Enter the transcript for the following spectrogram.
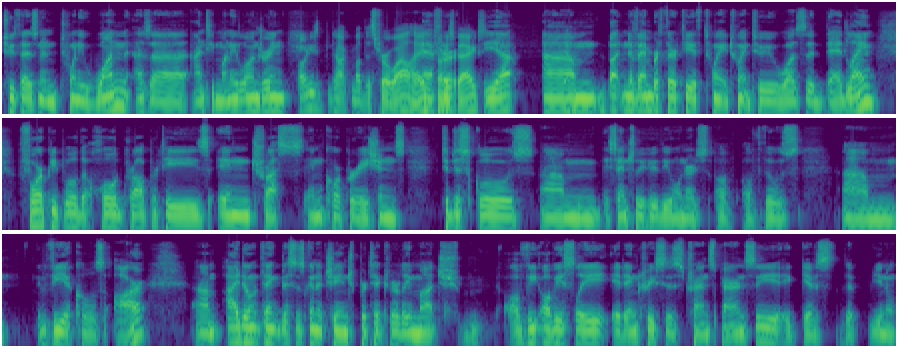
2021 as a anti money laundering tony's been talking about this for a while hey effort. tony's bags Yeah. Um, But November 30th, 2022 was the deadline for people that hold properties in trusts, in corporations, to disclose um, essentially who the owners of, of those um, vehicles are. Um, I don't think this is going to change particularly much. Obvi- obviously, it increases transparency. It gives the, you know,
